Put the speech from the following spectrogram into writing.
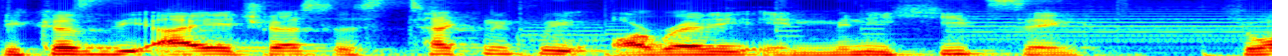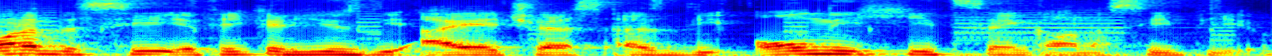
Because the IHS is technically already a mini heatsink, he wanted to see if he could use the IHS as the only heatsink on a CPU.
